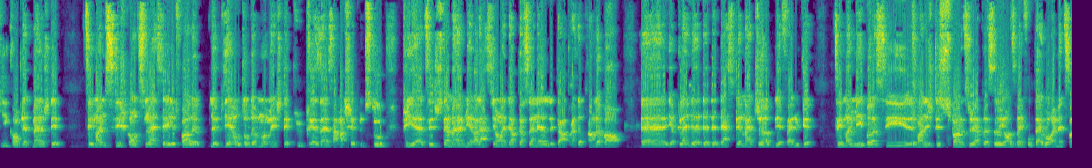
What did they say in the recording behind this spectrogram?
vie complètement. J'étais, tu sais, même si je continuais à essayer de faire le, le bien autour de moi, mais j'étais plus présent, ça marchait plus du tout. Puis, euh, tu sais, justement, mes relations interpersonnelles étaient en train de prendre le bord. Euh, il y a plein de, de, d'aspects ma job. Il a fallu que sais, même mes boss, un j'étais suspendu. Après ça, ils ont dit, ben, faut que tu voir un médecin,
